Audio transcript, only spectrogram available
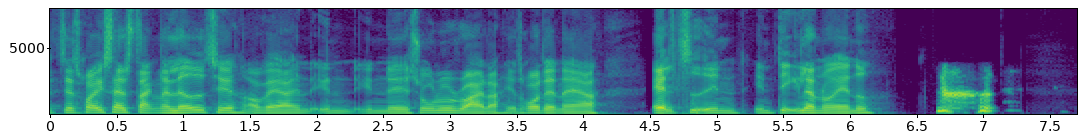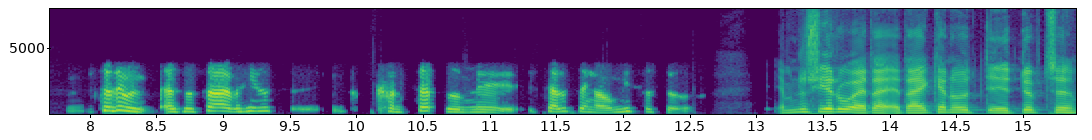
at jeg tror ikke, salgstangen er lavet til at være en, en, en uh, solo rider. Jeg tror, den er altid en, en del af noget andet. så det er jo, altså så er hele øh, konceptet med salgstænger jo misforstået. Jamen nu siger du, at der, at der ikke er noget dybt døbt til,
